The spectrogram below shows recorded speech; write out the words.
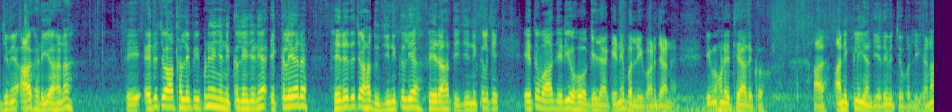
ਜਿਵੇਂ ਆਹ ਖੜੀ ਆ, ਹਨਾ। ਤੇ ਇਹਦੇ ਚੋਂ ਆ ਥੱਲੇ ਪੀਪਣੀਆਂ ਜਿਹੀਆਂ ਨਿਕਲਦੀਆਂ ਜਿਹੜੀਆਂ, ਇੱਕ ਲੇਅਰ ਫਿਰ ਇਹਦੇ ਚ ਆਹ ਦੂਜੀ ਨਿਕਲੀ ਆ ਫਿਰ ਆਹ ਤੀਜੀ ਨਿਕਲ ਕੇ, ਇਹ ਤੋਂ ਬਾਅਦ ਜਿਹੜੀ ਉਹ ਅੱਗੇ ਜਾ ਕੇ ਇਹਨੇ ਬੱਲੀ ਬਣ ਜਾਣਾ ਜਿਵੇਂ ਹੁਣ ਇੱਥੇ ਆ ਦੇਖੋ ਆ ਆ ਨਿਕਲੀ ਜਾਂਦੀ ਇਹਦੇ ਵਿੱਚੋਂ ਬੱਲੀ, ਹੈ ਨਾ?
